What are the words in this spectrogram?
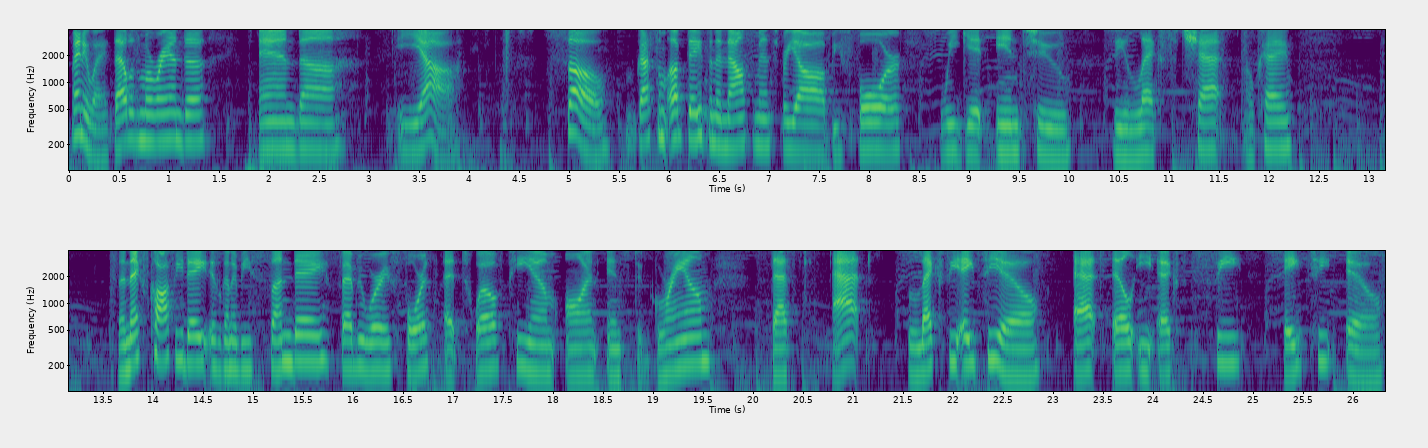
But anyway, that was Miranda. And uh, yeah. So, got some updates and announcements for y'all before we get into the Lex chat, okay? The next coffee date is going to be Sunday, February 4th at 12 p.m. on Instagram. That's at LexC ATL at L E X C A T L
